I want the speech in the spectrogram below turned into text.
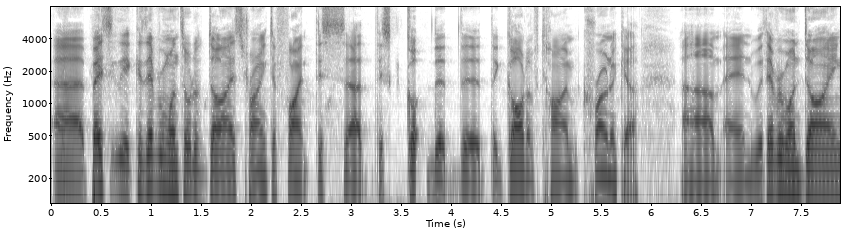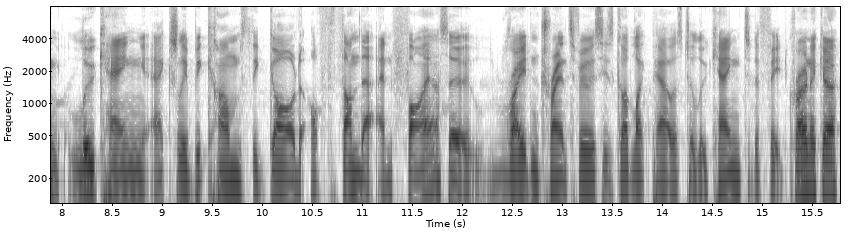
Uh, basically, because everyone sort of dies trying to fight this uh, this go- the, the the god of time, Kronika, um, and with everyone dying, Liu Kang actually becomes the god of thunder and fire. So Raiden transfers his godlike powers to Liu Kang to defeat Kronika.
